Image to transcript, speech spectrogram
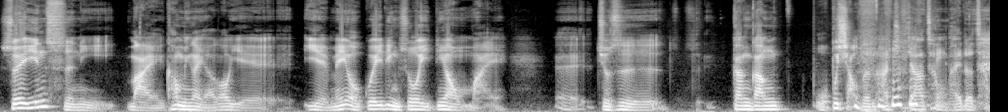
所以因此你买抗敏感牙膏也也没有规定说一定要买，呃，就是刚刚我不晓得哪几家厂牌的厂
